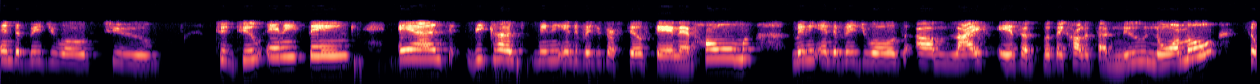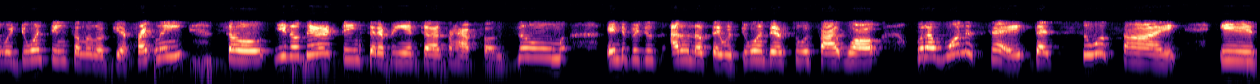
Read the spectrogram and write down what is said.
individuals to to do anything. And because many individuals are still staying at home many individuals um, life is a, what they call it the new normal. So we're doing things a little differently. So you know there are things that are being done perhaps on zoom individuals, I don't know if they were doing their suicide walk, but I want to say that suicide is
